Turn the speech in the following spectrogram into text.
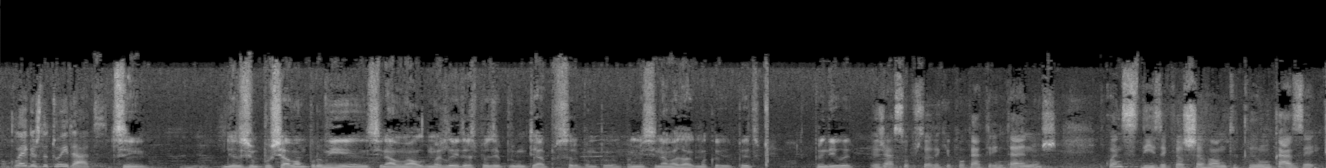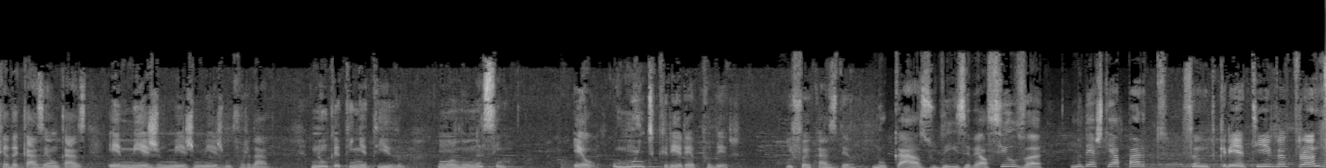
Com colegas da tua idade? Sim. E eles me puxavam por mim, ensinavam-me algumas letras, depois eu perguntei à professora para, para, para me ensinar mais alguma coisa, depois aprendi a ler. Eu já sou professor daqui a pouco há 30 anos. Quando se diz aquele chavão de que um caso é, cada caso é um caso, é mesmo, mesmo, mesmo verdade. Nunca tinha tido um aluno assim. Eu, o muito querer é poder. E foi o caso dele. No caso de Isabel Silva, modéstia à parte. Sou muito criativa, pronto.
